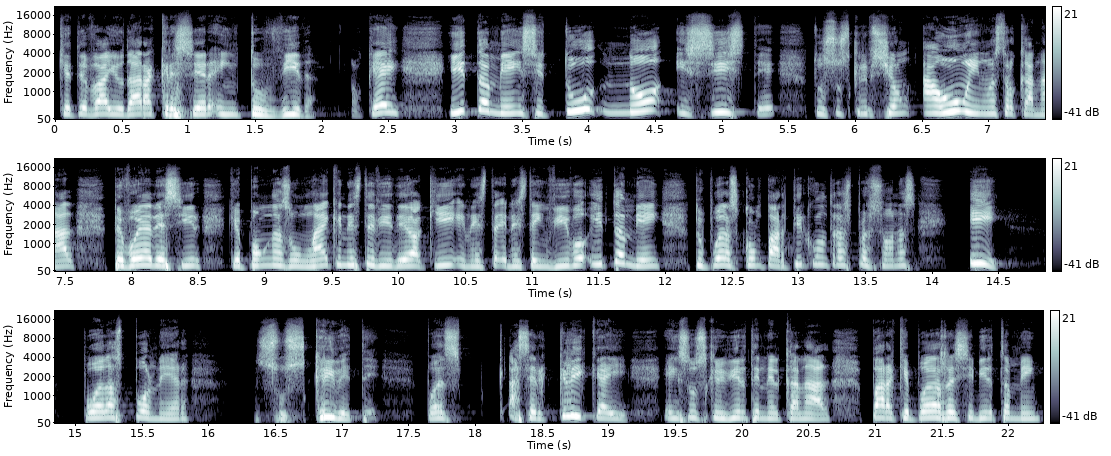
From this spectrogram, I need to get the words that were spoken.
que te va a ayudar a crecer en tu vida. ¿Ok? Y también si tú no hiciste tu suscripción aún en nuestro canal, te voy a decir que pongas un like en este video aquí, en este en, este en vivo, y también tú puedas compartir con otras personas y puedas poner suscríbete, puedes hacer clic ahí en suscribirte en el canal para que puedas recibir también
